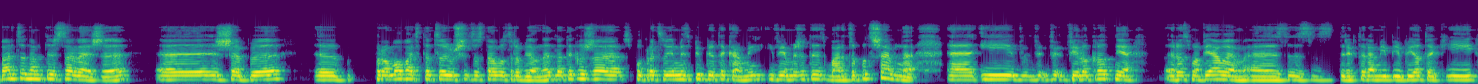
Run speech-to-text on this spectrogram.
bardzo nam też zależy, żeby promować to, co już zostało zrobione, dlatego że współpracujemy z bibliotekami i wiemy, że to jest bardzo potrzebne. I wielokrotnie rozmawiałem e, z, z, dyrektorami bibliotek i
